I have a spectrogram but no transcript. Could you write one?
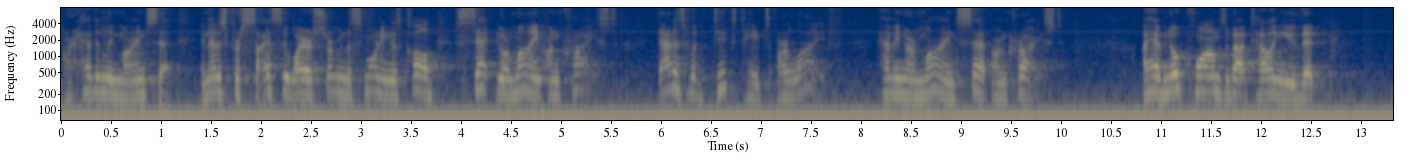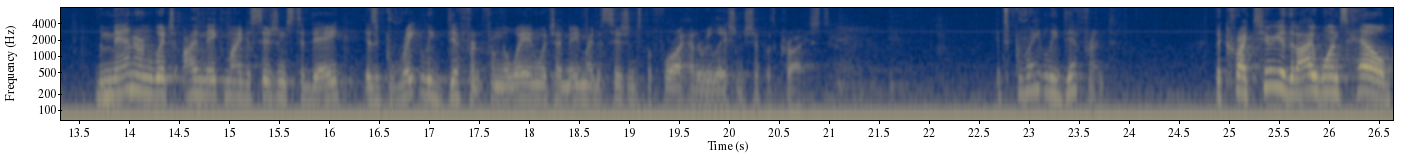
Our heavenly mindset. And that is precisely why our sermon this morning is called Set Your Mind on Christ. That is what dictates our life, having our mind set on Christ. I have no qualms about telling you that the manner in which I make my decisions today is greatly different from the way in which I made my decisions before I had a relationship with Christ. It's greatly different. The criteria that I once held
